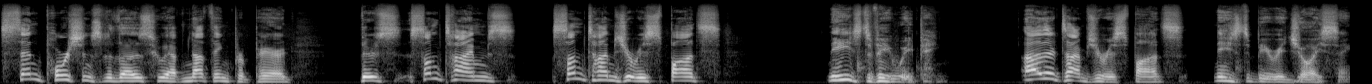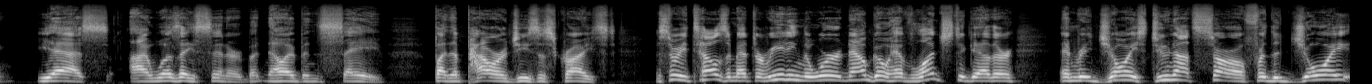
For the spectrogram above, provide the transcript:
send portions to those who have nothing prepared. There's sometimes, sometimes your response needs to be weeping. Other times your response needs to be rejoicing. Yes, I was a sinner, but now I've been saved by the power of Jesus Christ. And so he tells them after reading the word, now go have lunch together and rejoice. Do not sorrow, for the joy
